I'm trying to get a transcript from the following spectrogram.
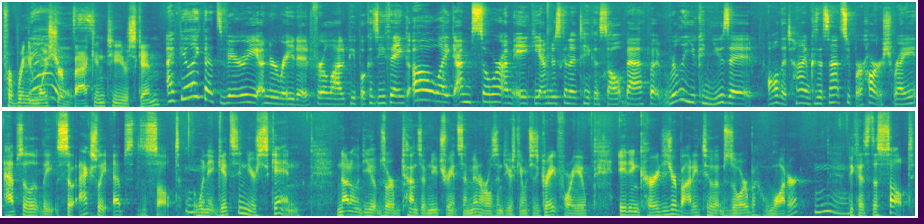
for bringing yes. moisture back into your skin. I feel like that's very underrated for a lot of people because you think, oh, like I'm sore, I'm achy, I'm just gonna take a salt bath, but really you can use it all the time because it's not super harsh, right? Absolutely. So actually Epsom salt, mm -hmm. when it gets in your skin, not only do you absorb tons of nutrients and minerals into your skin, which is great for you, it encourages your body to absorb water mm. because the salt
